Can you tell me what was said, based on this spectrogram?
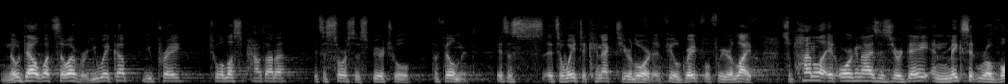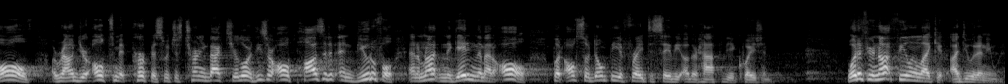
no doubt whatsoever. You wake up, you pray to Allah subhanahu wa ta'ala, it's a source of spiritual fulfillment. It's a, it's a way to connect to your Lord and feel grateful for your life. SubhanAllah, it organizes your day and makes it revolve around your ultimate purpose, which is turning back to your Lord. These are all positive and beautiful, and I'm not negating them at all, but also don't be afraid to say the other half of the equation. What if you're not feeling like it? I do it anyway.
